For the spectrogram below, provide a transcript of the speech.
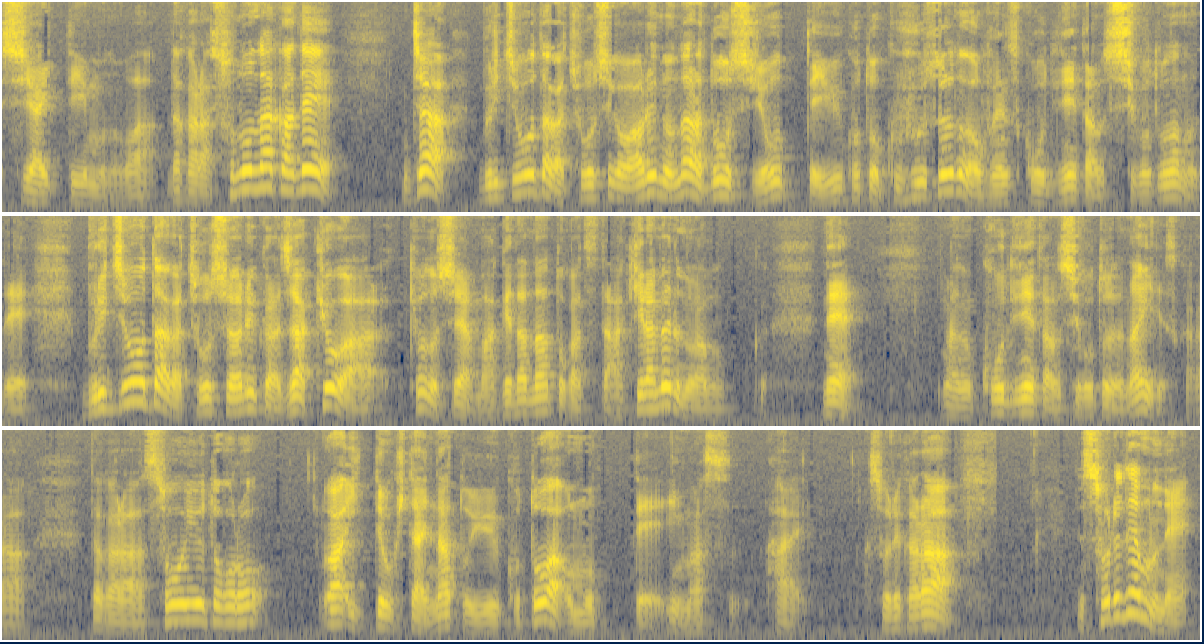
試合っていうものは。だからその中で、じゃあ、ブリッジウォーターが調子が悪いのならどうしようっていうことを工夫するのがオフェンスコーディネーターの仕事なので、ブリッジウォーターが調子悪いから、じゃあ今日は、今日の試合は負けだなとかつって諦めるのが、ね、あの、コーディネーターの仕事じゃないですから、だからそういうところは言っておきたいなということは思っています。はい。それから、それでもね、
